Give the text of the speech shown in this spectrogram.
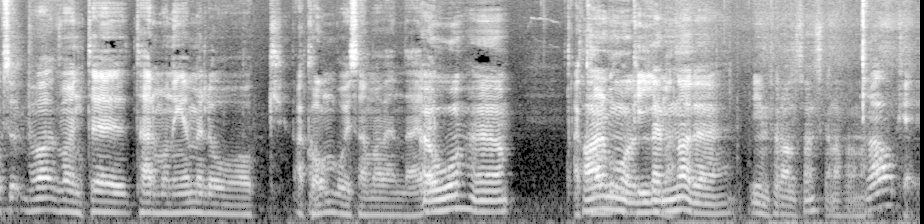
Också, var, var inte Tarmon Emelo och Akombo i samma vända? Eller? Jo, eh, Iva. lämnade inför Allsvenskan för mig. Ja, okej.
